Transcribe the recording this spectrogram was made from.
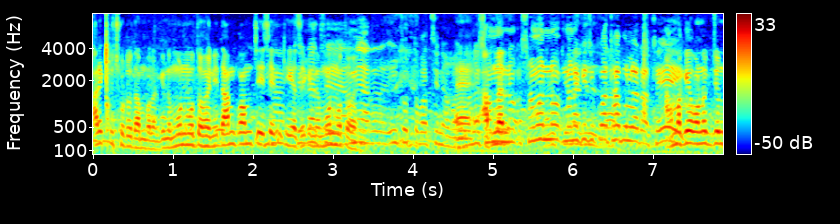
আরেকটু ছোট দাম বলেন কিন্তু মন মতো হয়নি। দাম কম চেয়েছেন ঠিক আছে কিন্তু মন মতো হয়নি। হ্যাঁ, মানে আপনার- সামান্য মানে কিছু কথা বলার আছে। আমাকে অনেকজন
